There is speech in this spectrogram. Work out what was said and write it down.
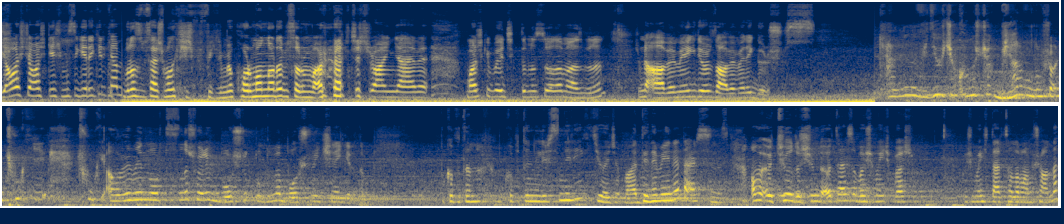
yavaş yavaş geçmesi gerekirken bu nasıl bir saçmalık hiçbir fikrim yok. Hormonlarda bir sorun var bence şu an yani. Başka bir açıklaması olamaz bunun. Şimdi AVM'ye gidiyoruz. AVM'de görüşürüz. Kendime video için konuşacak bir yer buldum şu an çok iyi. Çok iyi. AVM'nin ortasında şöyle bir boşluk buldum ve boşluğun içine girdim. Bu kapıdan, bu kapıdan ilerisi nereye gidiyor acaba? Denemeye ne dersiniz? Ama ötüyordur. Şimdi öterse başıma hiç baş, başıma hiç dert alamam şu anda.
